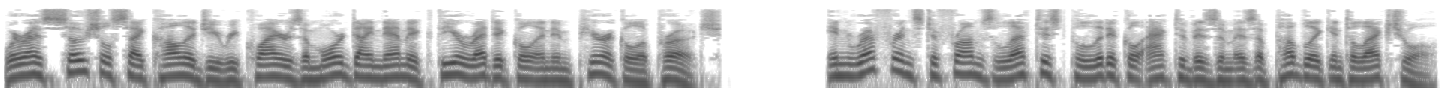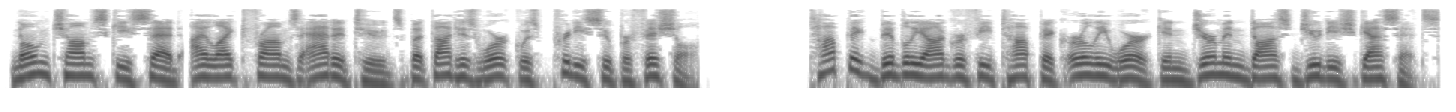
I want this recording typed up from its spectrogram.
whereas social psychology requires a more dynamic theoretical and empirical approach. In reference to Fromm's leftist political activism as a public intellectual, Noam Chomsky said, I liked Fromm's attitudes but thought his work was pretty superficial. Topic bibliography topic Early work in German Das jüdische Gesetz.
